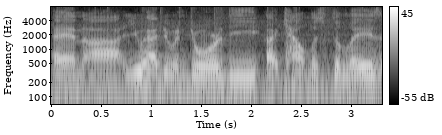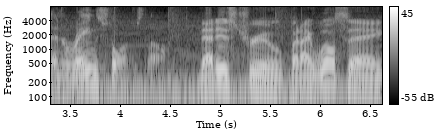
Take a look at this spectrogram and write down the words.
and uh, you had to endure the uh, countless delays and rainstorms, though. That is true, but I will say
